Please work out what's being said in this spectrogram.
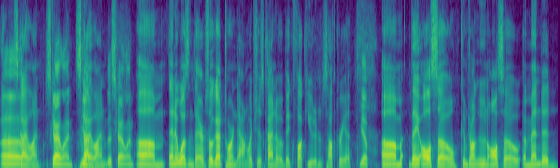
uh, skyline. Skyline. Skyline. Yeah, the skyline. Um, and it wasn't there, so it got torn down, which is kind of a big fuck you to South Korea. Yep. Um, they also Kim Jong Un also amended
